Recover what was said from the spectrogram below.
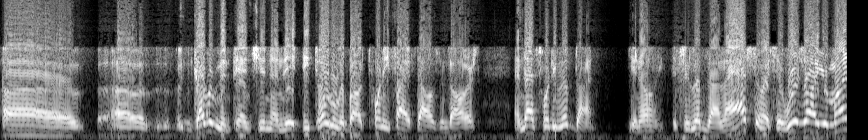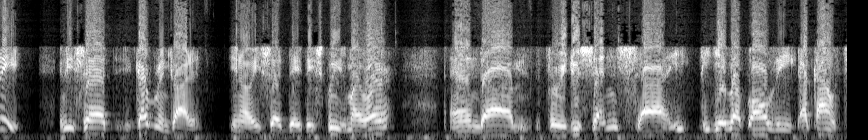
uh, uh, government pension, and they, they totaled about twenty five thousand dollars, and that's what he lived on. You know, it's he lived on. And I asked him, I said, "Where's all your money?" And he said, "Government got it." You know, he said they they squeezed my lawyer, and um, for reduced sentence, uh, he he gave up all the accounts.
